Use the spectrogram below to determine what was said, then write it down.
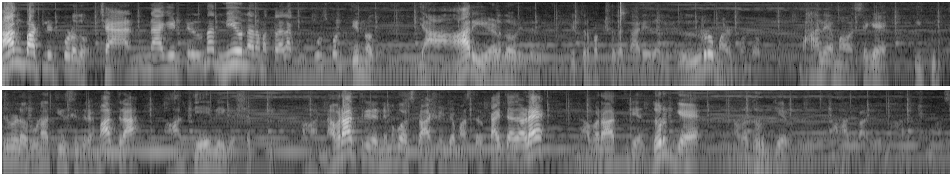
ಲಾಂಗ್ ಬಾಟ್ಲ್ ಇಟ್ಕೊಡೋದು. ಚೆನ್ನಾಗಿ ಇಟ್ಟಿರೋದನ್ನ ನೀವು ನನ್ನ ಮಕ್ಕಳೆಲ್ಲ ಕೂರಿಸ್ಕೊಂಡು ತಿನ್ನೋದು. ಯಾರು ಹೇಳ್ದವ್ರು ಇದೆಲ್ಲ? ಈ ಪಿತೃಪಕ್ಷದ ಕಾರ್ಯದಲ್ಲಿ ಎಲ್ಲರೂ ಮಾಡಿಕೊಂಡು, ಬಾಲ್ಯ ಅಮಾವಾಸ್ಯೆಗೆ ಈ ಪಿತೃಗಳ ಋಣ ತೀರಿಸಿದರೆ ಮಾತ್ರ ಆ ದೇವಿಗೆ ಶಕ್ತಿ. ನವರಾತ್ರಿಯಲ್ಲಿ ನಿಮಗೋಸ್ಕರ ಆಶ್ವೀಜ ಮಾಸದಲ್ಲಿ ಕಾಯ್ತಾ ಇದ್ದಾಳೆ. ನವರಾತ್ರಿಯ ದುರ್ಗೆ ನವದುರ್ಗೆ ಮಹಾಕಾಳಿ, ಮಹಾಲಕ್ಷ್ಮಿ ಮಾಸ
